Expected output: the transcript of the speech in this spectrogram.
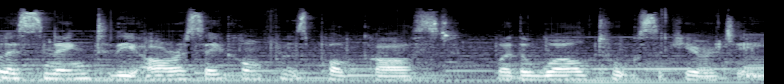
listening to the RSA Conference podcast, where the world talks security.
